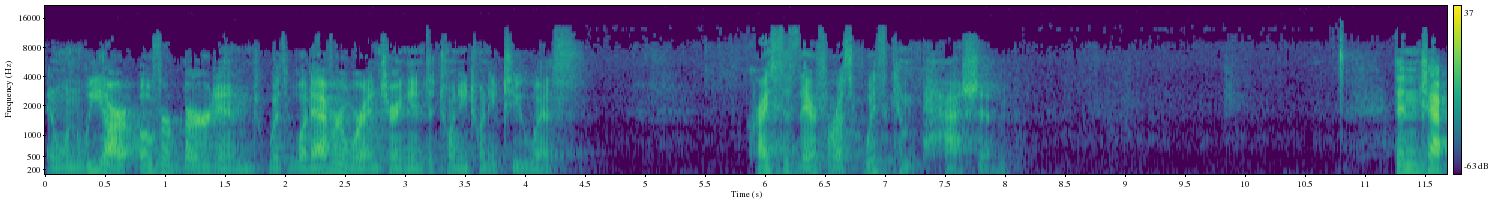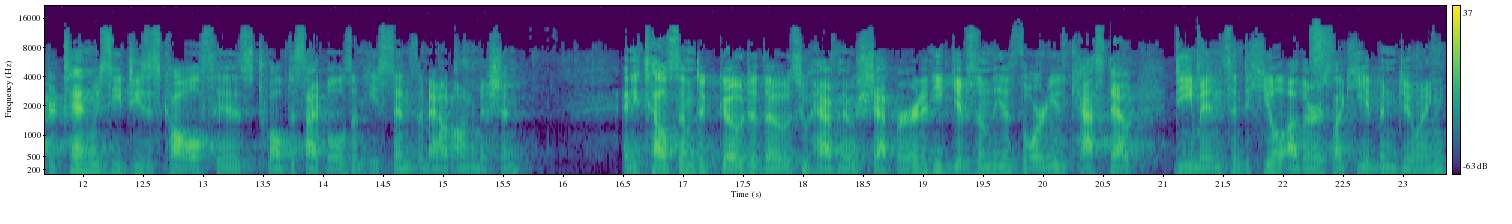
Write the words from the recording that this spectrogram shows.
And when we are overburdened with whatever we're entering into 2022 with, Christ is there for us with compassion. Then in chapter 10, we see Jesus calls his 12 disciples and he sends them out on mission. And he tells them to go to those who have no shepherd, and he gives them the authority to cast out demons and to heal others like he had been doing.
